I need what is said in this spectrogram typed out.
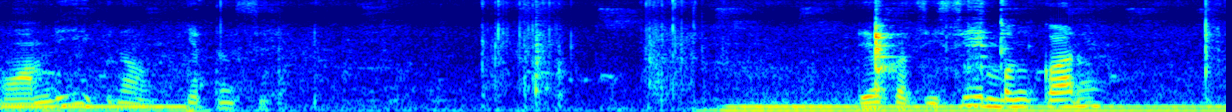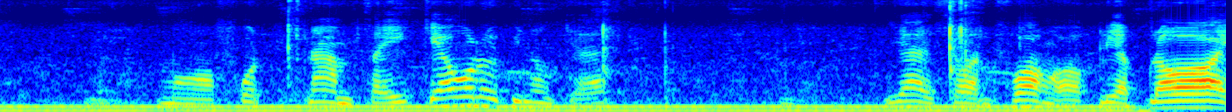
หอมดีพี่น้องเฮ็ดจังสิเดี๋ยวก็สิซีมบิ่งก่อนหม้อฟดน้ำใส่แก้วเลยพี่น้องจ้ะ ย่ายสอนฟ้องออกเรียบร้อย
